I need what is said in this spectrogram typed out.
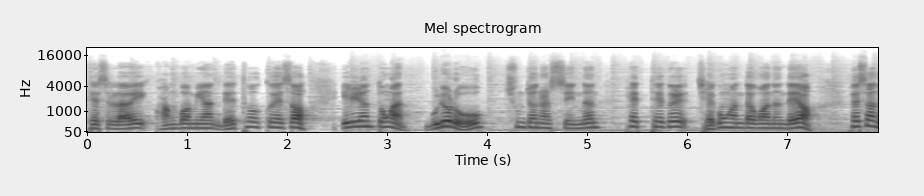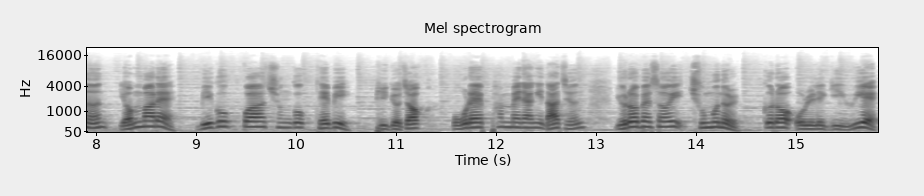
테슬라의 광범위한 네트워크에서 1년 동안 무료로 충전할 수 있는 혜택을 제공한다고 하는데요. 회사는 연말에 미국과 중국 대비 비교적 올해 판매량이 낮은 유럽에서의 주문을 끌어올리기 위해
